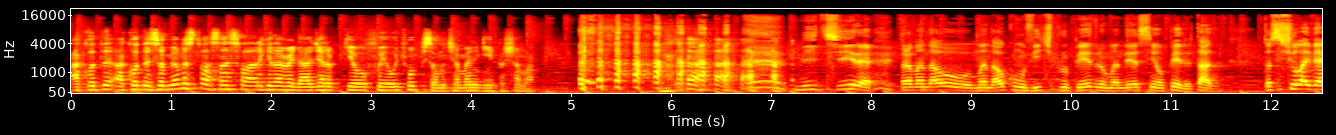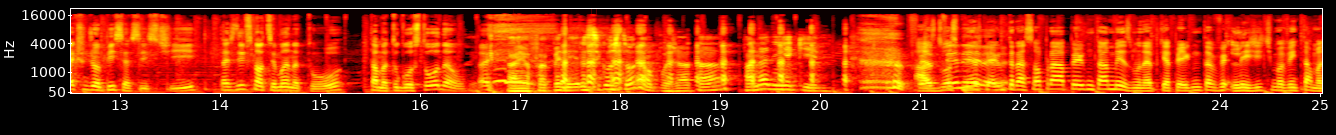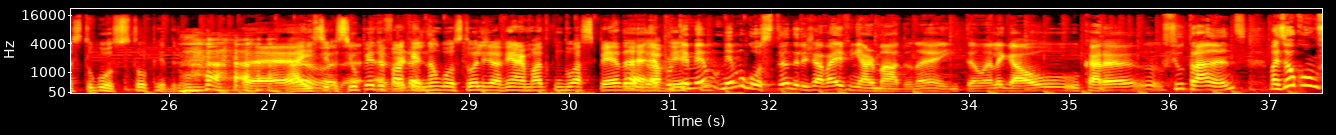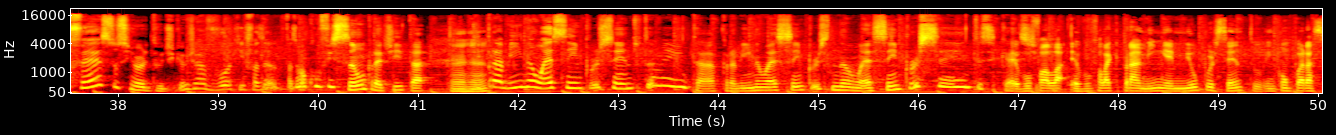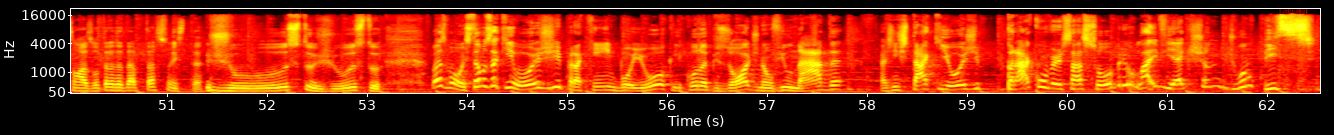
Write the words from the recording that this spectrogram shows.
Aconte aconteceu a mesma situação, eles falaram que na verdade era porque eu fui a última opção, não tinha mais ninguém para chamar. Mentira! Pra mandar o, mandar o convite pro Pedro, eu mandei assim, ô Pedro, tá, tu assistiu live action de One Piece? Assisti. Tá assistindo final de semana? Tô. Tá, mas tu gostou ou não? Aí eu fui a peneira se gostou não, pô, já tá panelinha aqui. As duas primeiras perguntas era só pra perguntar mesmo, né? Porque a pergunta legítima vem, tá, mas tu gostou, Pedro? É, Aí se, se, o Pedro é, falar que ele não gostou, ele já vem armado com duas pedras. É, é porque mesmo, mesmo gostando, ele já vai vir armado, né? Então é legal o cara filtrar antes. Mas eu confesso, senhor Dude, que eu já vou aqui fazer, fazer uma confissão pra ti, tá? Uhum. Que pra mim não é 100% também, tá? Pra mim não é 100%, não é 100% esse cast. Eu vou falar, eu vou falar que pra mim é 1000% em comparação às outras adaptações, tá? Justo, justo. Mas bom, estamos aqui hoje, para quem boiou, clicou no episódio, não viu nada, a gente tá aqui hoje para conversar sobre o live action de One Piece.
